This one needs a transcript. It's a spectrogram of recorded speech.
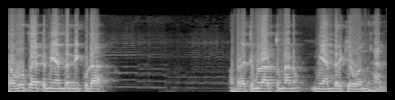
ప్రభుపేట మీ అందరినీ కూడా బ్రతిమలాడుతున్నాను. మీ అందరికీ వందనాలు.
